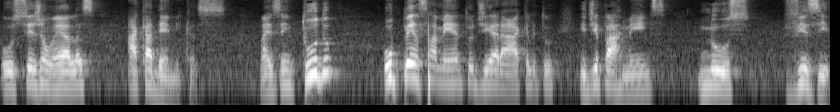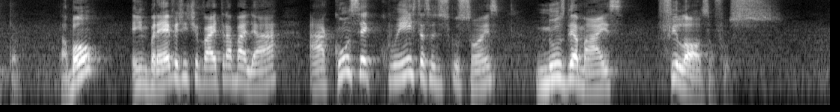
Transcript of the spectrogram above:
ou sejam elas acadêmicas. Mas em tudo, o pensamento de Heráclito e de Parmênides nos visita. Tá bom? Em breve a gente vai trabalhar a consequência dessas discussões nos demais filósofos.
